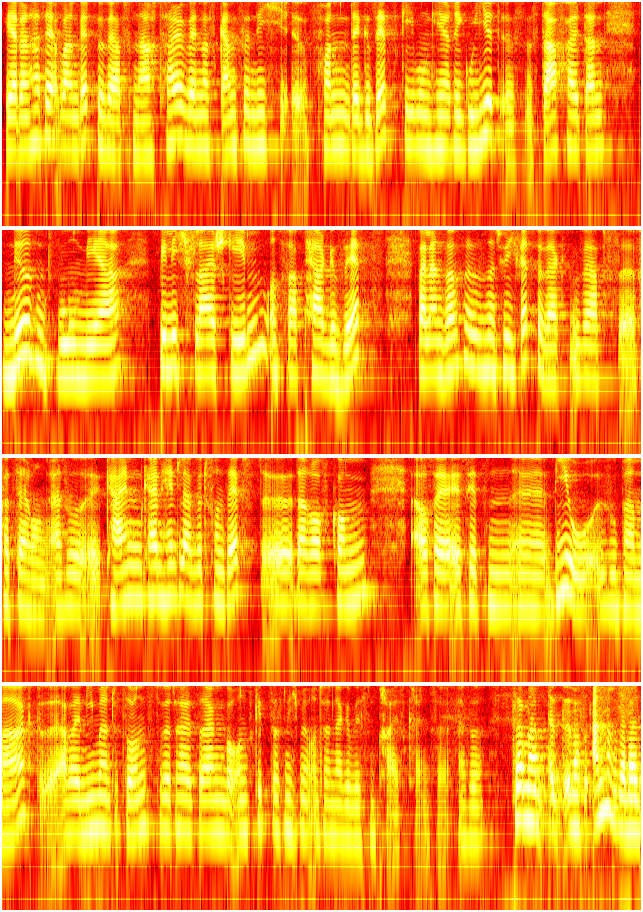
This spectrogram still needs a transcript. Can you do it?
Ja, dann hat er aber einen Wettbewerbsnachteil, wenn das Ganze nicht äh, von der Gesetzgebung her reguliert ist. Es darf halt dann nirgendwo mehr Billigfleisch geben, und zwar per Gesetz, weil ansonsten ist es natürlich Wettbewerbsverzerrung. Also äh, kein, kein Händler wird von selbst äh, darauf kommen, außer er ist jetzt ein äh, Bio-Supermarkt, aber niemand sonst wird halt sagen, bei uns gibt es das nicht mehr unter einer gewissen Preisgrenze. Also Sag mal, äh, was anderes, aber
